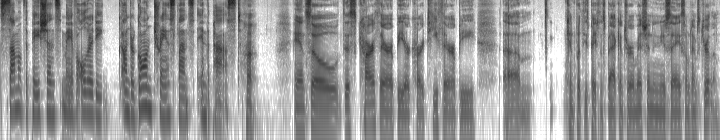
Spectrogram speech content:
some of the patients may have already undergone transplants in the past. Huh. And so this CAR therapy or CAR T therapy um, can put these patients back into remission and you say sometimes cure them.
